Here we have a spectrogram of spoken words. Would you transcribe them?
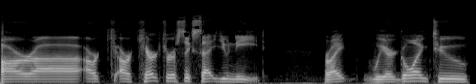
are uh, are, are characteristics that you need. Right? We are going to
